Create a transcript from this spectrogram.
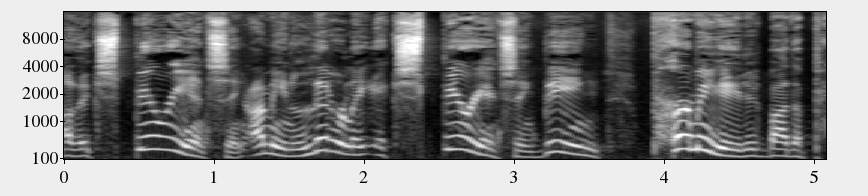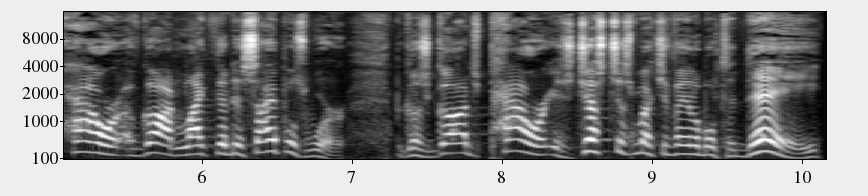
of experiencing, I mean, literally experiencing, being permeated by the power of God, like the disciples were. Because God's power is just as much available today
